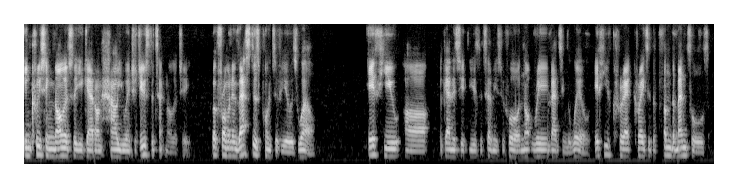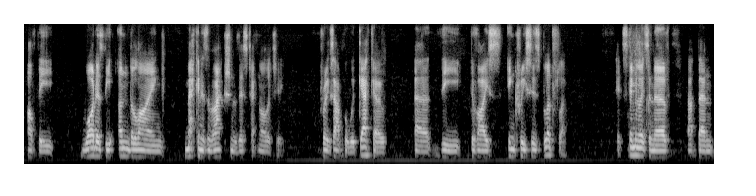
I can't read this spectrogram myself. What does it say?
increasing knowledge that you get on how you introduce the technology, but from an investor's point of view as well. If you are again, as you used the term used before, not reinventing the wheel. If you've create, created the fundamentals of the what is the underlying mechanism of action of this technology, for example, with Geko, uh, the device increases blood flow. It stimulates a nerve that then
